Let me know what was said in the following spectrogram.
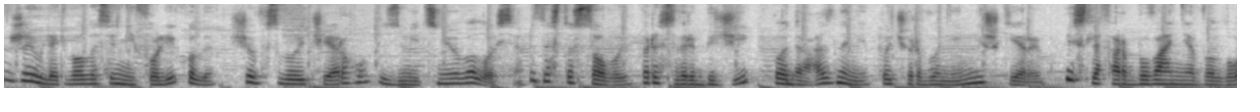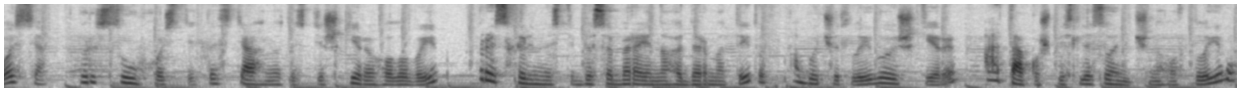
живлять волосяні фолікули, що в свою чергу зміцнює волосся. Застосовуй при свербіжі, подразненні, почервонінні шкіри. Після фарбування волосся, при сухості та стягнутості шкіри голови, при схильності до себерейного дерматиту або чутливої шкіри, а також після сонячного впливу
